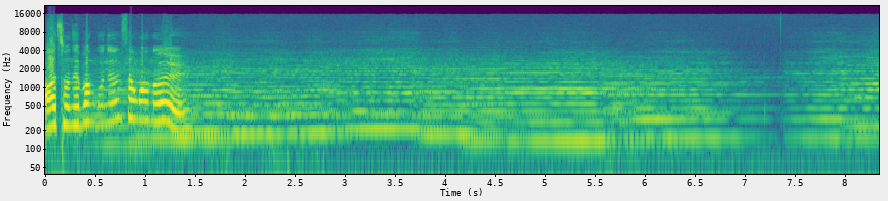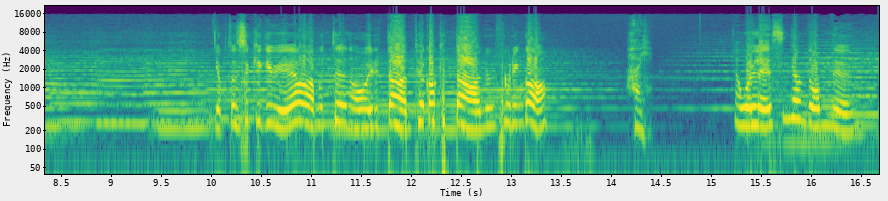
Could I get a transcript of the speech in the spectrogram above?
아, 전 해방군은 상황을 역전시키기 위해 아무튼 어, 일단 퇴각했다는 소린가? はい 원래 신념도 없는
